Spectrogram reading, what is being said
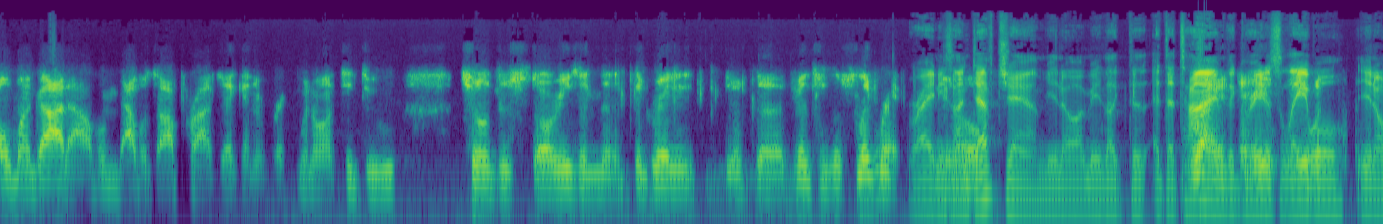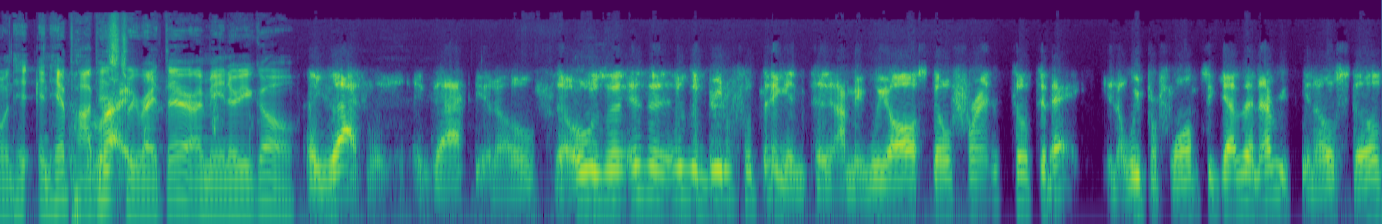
Oh My God album, that was our project, and then Rick went on to do children's stories and the the great the, the Adventures of Slick Rick. Right, and he's you on? Def Jam. You know, I mean, like the, at the time, Right, the greatest label, you know, in, in hip hop Right. history, right there. I mean, there you go. Exactly, exactly. You know, so it was a, it was a, it was a beautiful thing, and to, I mean, we all still friends till today. You know, we perform together and everything. You know, still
